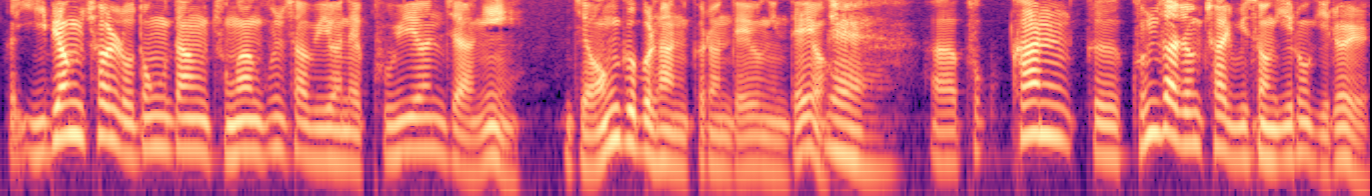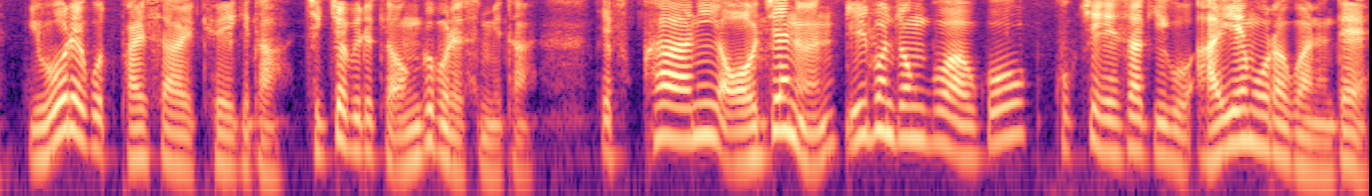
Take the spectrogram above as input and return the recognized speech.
그러니까 이병철 노동당 중앙군사위원회 부위원장이 이제 언급을 한 그런 내용인데요. 예. 어, 북한 그 군사 정찰 위성 1호기를 6월에 곧 발사할 계획이다. 직접 이렇게 언급을 했습니다. 이제 북한이 어제는 일본 정부하고 국제 회사 기구 IMO라고 하는데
